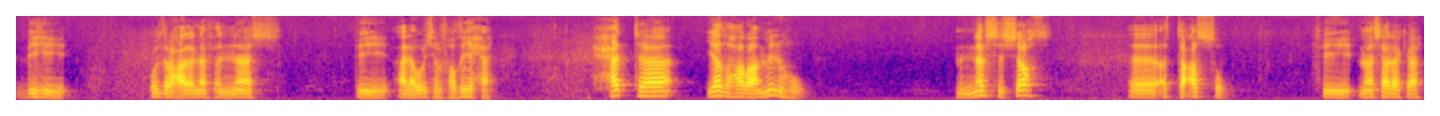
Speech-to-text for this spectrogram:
به قدرة على نفع الناس على وجه الفضيحة حتى يظهر منه من نفس الشخص آه، التعصب في ما سلكه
